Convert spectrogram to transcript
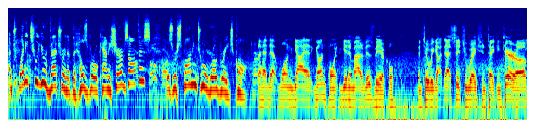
a 22 year veteran of the Hillsborough County Sheriff's Office, was responding to a road rage call. I had that one guy at gunpoint to get him out of his vehicle until we got that situation taken care of.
